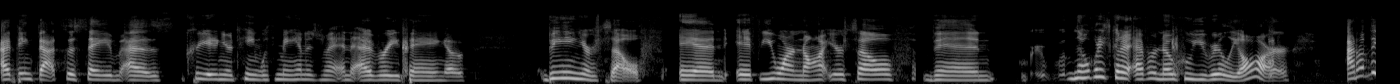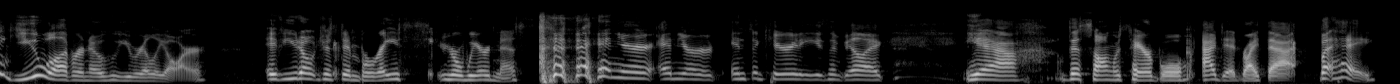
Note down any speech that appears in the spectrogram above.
i think that's the same as creating your team with management and everything of being yourself. And if you are not yourself then nobody's going to ever know who you really are. I don't think you will ever know who you really are if you don't just embrace your weirdness and your and your insecurities and be like yeah this song was terrible. I did write that. But hey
